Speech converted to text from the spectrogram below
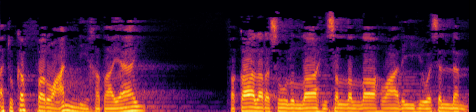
أتكفر عني خطاياي؟ فقال رسول الله صلى الله عليه وسلم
